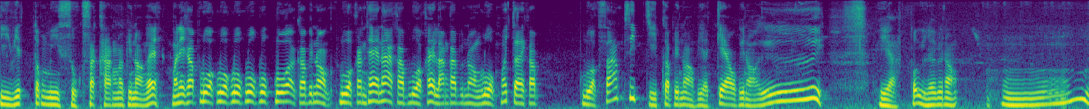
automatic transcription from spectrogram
ชีวิตต้องมีสุขสักครั้งนะพี่น้องเอ้ยมานี่ครับลวกลวกลวกลวกลวกลวกครับพี่น้องลวกกันแท่หน้าครับลวกให้หลังครับพี่น้องลวกหัวใจครับลวกสามสิบจีบครับพี่น้องเพียแก้วพี่น้องเอ้ยเพียโต๊ะอยู่เลยพี่น้องอืม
